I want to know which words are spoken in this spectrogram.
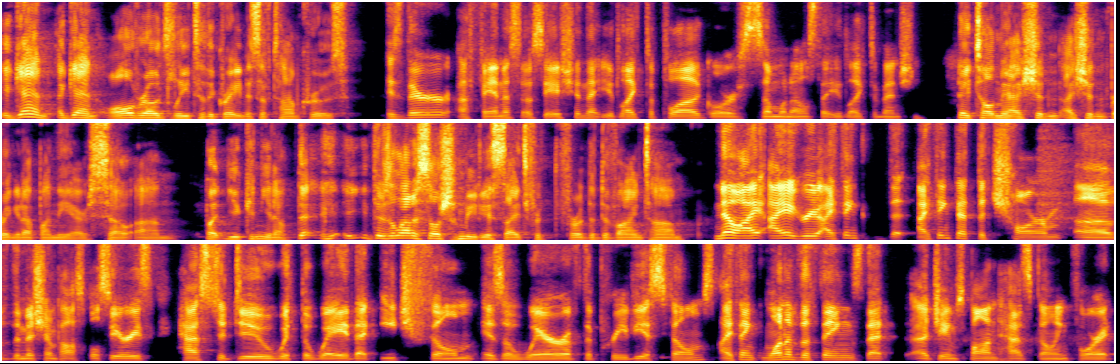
again again all roads lead to the greatness of tom cruise is there a fan association that you'd like to plug or someone else that you'd like to mention? They told me i shouldn't i shouldn't bring it up on the air. So um but you can you know th- there's a lot of social media sites for for the divine tom. No i i agree. I think that i think that the charm of the mission impossible series has to do with the way that each film is aware of the previous films. I think one of the things that uh, james bond has going for it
